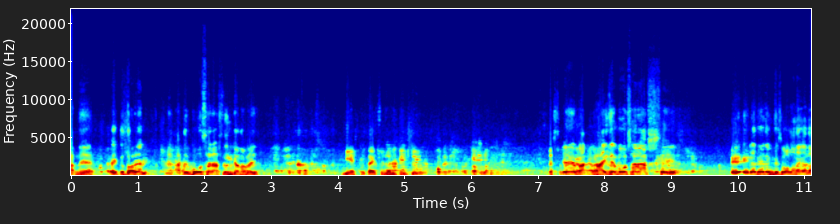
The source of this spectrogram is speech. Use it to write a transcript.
আপনি একটু ধরেন আপনি বউ স্যার আসলেন কেন ভাই? নিয়ে আসতে চাইছিলাম কিন্তু ভাই যে বউ স্যার আসছে এটা নিয়ে তুমি কিছু বলো না কেন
